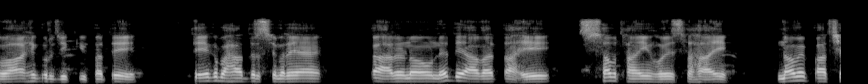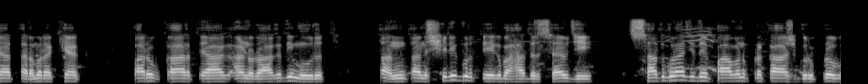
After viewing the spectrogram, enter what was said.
ਵਾਹਿਗੁਰੂ ਜੀ ਕੀ ਫਤਿਹ। ਤੇਗ ਬਹਾਦਰ ਸਿਮਰਿਆ, ਘਰ ਨੌ ਨਿਧ ਆਵੈ ਸਭ ਥਾਈ ਹੋਏ ਸਹਾਏ। ਨੌਵੇਂ ਪਾਤਸ਼ਾਹ ਧਰਮ ਰੱਖਿਅਕ ਪਰਉਪਕਾਰ, ਤਿਆਗ, ਅਨੁਰਾਗ ਦੀ ਮੂਰਤ। ਧੰਨ ਧੰਨ ਸ੍ਰੀ ਗੁਰੂ ਤੇਗ ਬਹਾਦਰ ਸਾਹਿਬ ਜੀ, ਸਤਿਗੁਰਾਂ ਜੀ ਦੇ ਪਾਵਨ ਪ੍ਰਕਾਸ਼ ਗੁਰਪੁਰਬ,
